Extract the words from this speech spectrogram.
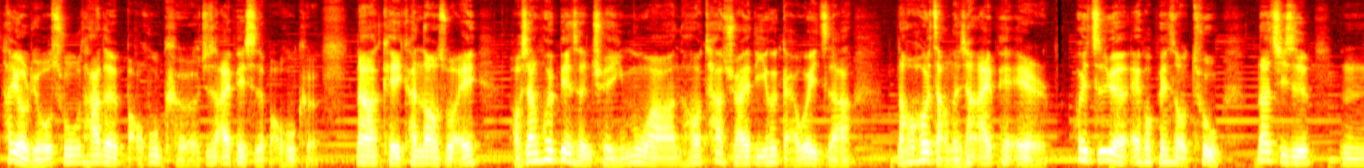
它有流出它的保护壳，就是 iPad 十的保护壳，那可以看到说，哎，好像会变成全荧幕啊，然后 Touch ID 会改位置啊，然后会长得像 iPad Air，会支援 Apple Pencil Two。那其实，嗯，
